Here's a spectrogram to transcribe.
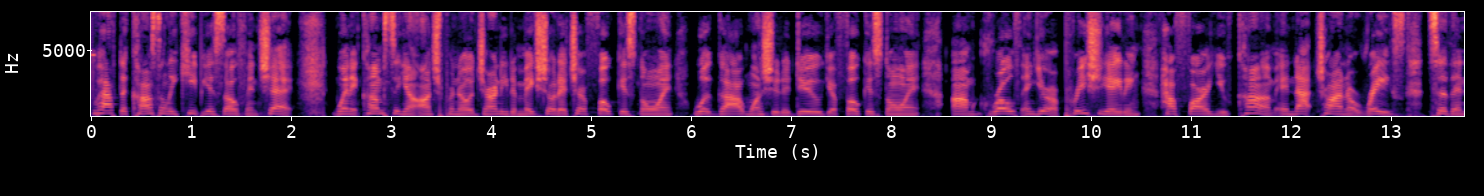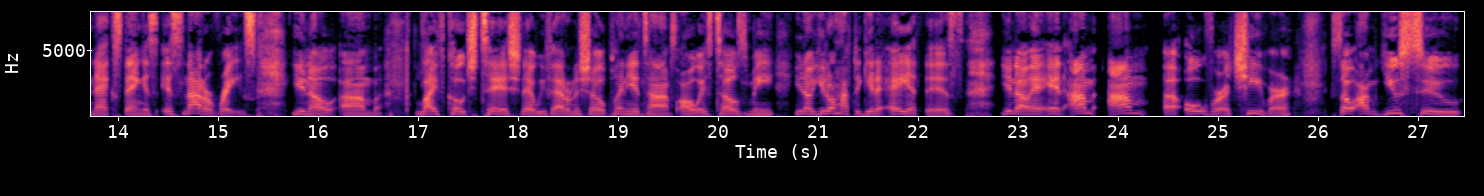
You have to constantly keep yourself in check when it comes to your entrepreneurial journey to make sure that you're focused on what God wants you to do. You're focused on um, growth and you're appreciating how far you've come and not trying to race to the next thing. It's, it's not a race. You know, um, life coach Tish that we've had on the show plenty of times always tells me, you know, you don't have to get an A at this, you know, and, and I'm, I'm a overachiever. So I'm used to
